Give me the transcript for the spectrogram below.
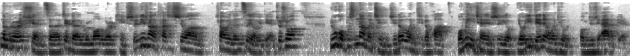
那么多人选择这个 remote working？实际上他是希望稍微能自由一点，就是说，如果不是那么紧急的问题的话，我们以前也是有有一点点问题，我们就去 add 别人，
